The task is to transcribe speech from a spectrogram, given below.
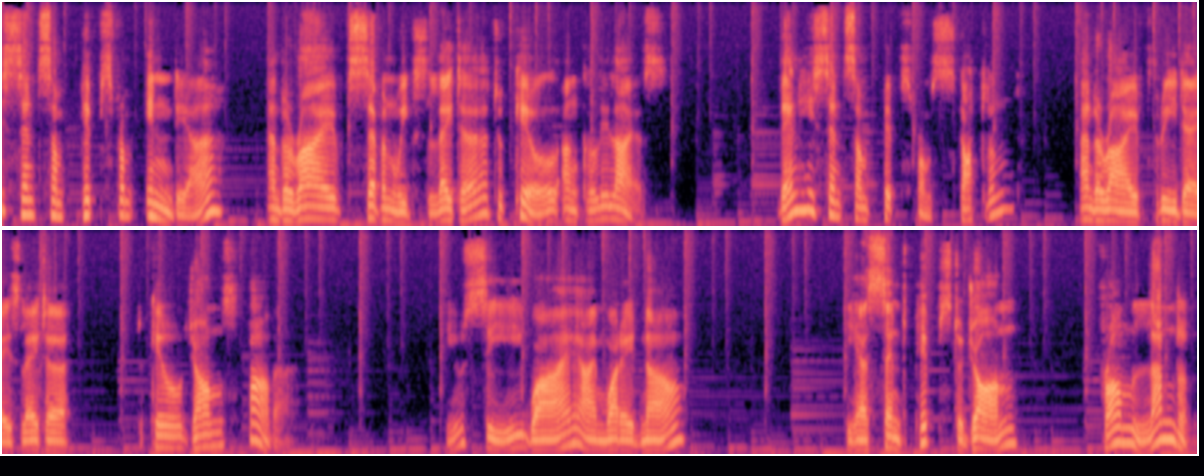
sent some pips from India and arrived seven weeks later to kill Uncle Elias. Then he sent some pips from Scotland and arrived three days later to kill John's father. You see why I'm worried now? He has sent pips to John from London.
